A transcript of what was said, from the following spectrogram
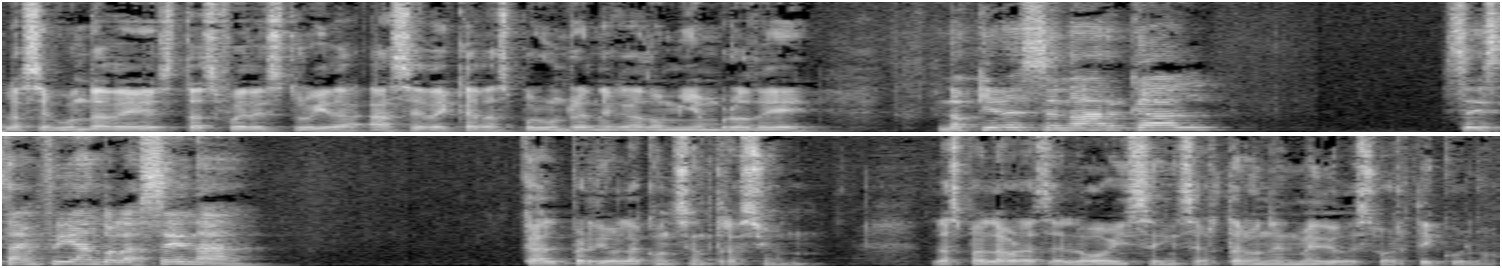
La segunda de estas fue destruida hace décadas por un renegado miembro de... ¿No quieres cenar, Cal? Se está enfriando la cena. Cal perdió la concentración. Las palabras de Lois se insertaron en medio de su artículo.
